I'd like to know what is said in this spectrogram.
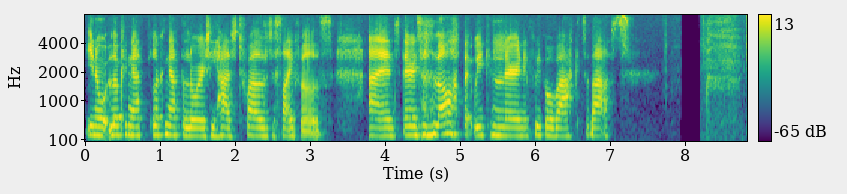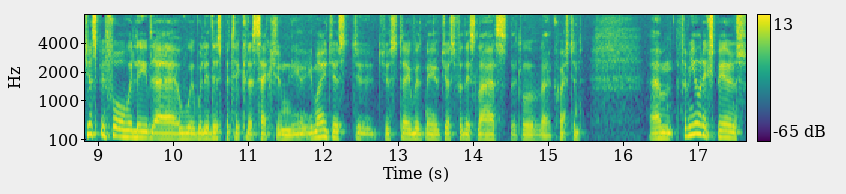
you know, looking at looking at the Lord, he had 12 disciples. And there's a lot that we can learn if we go back to that. Just before we leave, uh, we, we leave this particular section, you, you might just uh, just stay with me just for this last little uh, question. Um, from your experience,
